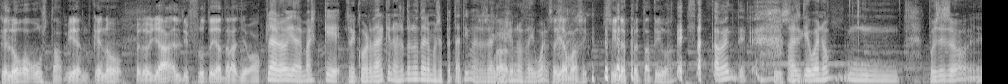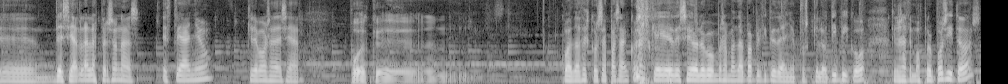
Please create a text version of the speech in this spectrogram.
Que luego gusta, bien, que no, pero ya el disfrute ya te lo has llevado. Claro, y además que recordar que nosotros no tenemos expectativas, o sea, Claro. que nos da igual. Se llama así, sin expectativa. Exactamente. Sí, sí. Así que bueno, mm, pues eso, eh, desearle a las personas este año, ¿qué le vamos a desear? Pues que Cuando haces cosas pasan cosas, ¿qué deseo le vamos a mandar para el principio de año? Pues que lo típico, que nos hacemos propósitos,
